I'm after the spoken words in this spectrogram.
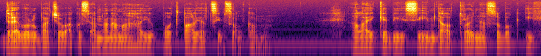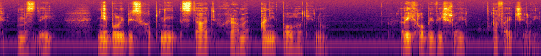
drevorúbačov, ako sa namáhajú pod páliacim slnkom. Ale aj keby si im dal trojnásobok ich mzdy, neboli by schopní stáť v chráme ani pol hodinu. Rýchlo by vyšli a fejčili.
